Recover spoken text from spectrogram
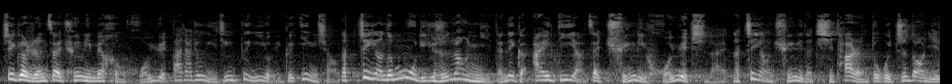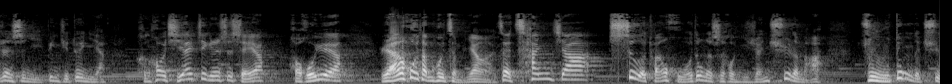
这个人在群里面很活跃，大家就已经对你有一个印象。那这样的目的就是让你的那个 ID 啊，在群里活跃起来。那这样群里的其他人都会知道你认识你，并且对你啊很好奇。哎，这个人是谁呀？好活跃啊！然后他们会怎么样啊？在参加社团活动的时候，你人去了嘛啊？主动的去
